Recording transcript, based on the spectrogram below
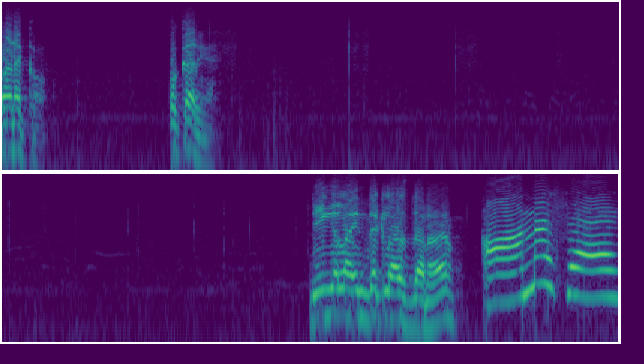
வணக்கம் உட்காருங்க நீங்களாம் இந்த கிளாஸ் தானே? ஆமா சார்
